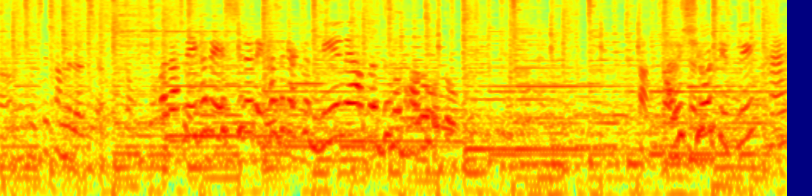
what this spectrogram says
না। হচ্ছে সামনে যাচ্ছি আচ্ছা মানে আপনি এখানে এসেছিলেন এখান থেকে একটা নিয়ে নেওয়া আপনার জন্য ভালো হতো। আমি শিওর টিপলি হ্যাঁ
